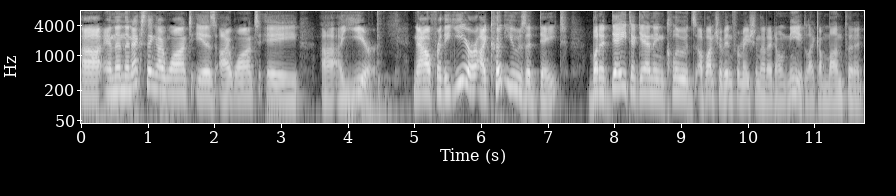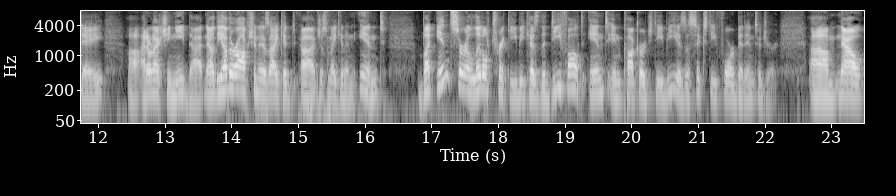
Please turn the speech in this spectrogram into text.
Uh, and then the next thing I want is I want a, uh, a year. Now, for the year, I could use a date, but a date, again, includes a bunch of information that I don't need, like a month and a day. Uh, I don't actually need that. Now, the other option is I could uh, just make it an int, but ints are a little tricky because the default int in CockroachDB is a 64-bit integer. Um, now,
